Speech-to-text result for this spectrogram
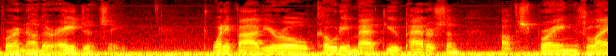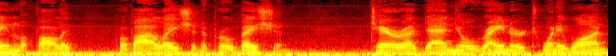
for another agency. 25 year old Cody Matthew Patterson of Springs Lane, La Follette, for violation of probation. Tara Daniel Rayner, 21,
